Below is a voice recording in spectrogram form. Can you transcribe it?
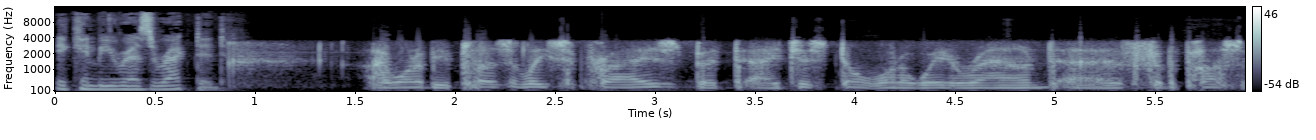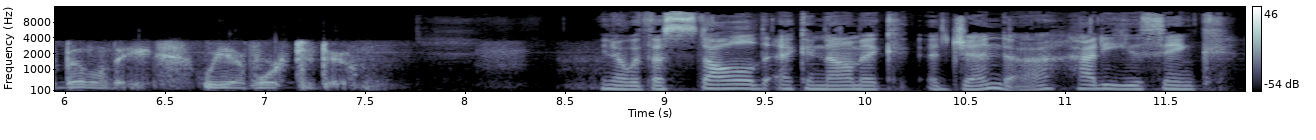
it can be resurrected. I want to be pleasantly surprised, but I just don't want to wait around uh, for the possibility. We have work to do. You know, with a stalled economic agenda, how do you think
